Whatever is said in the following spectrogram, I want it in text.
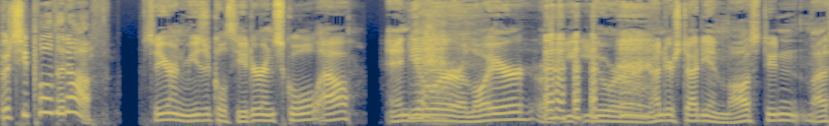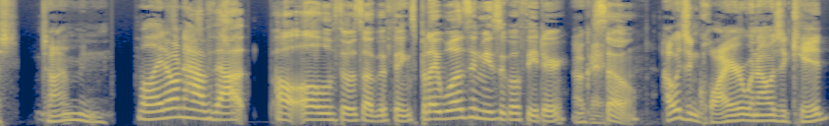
But she pulled it off. So you're in musical theater in school, Al? And you Yeah. were a lawyer or you, you were an understudy and law student last time? And Well, I don't have that all, all of those other things, but I was in musical theater. Okay. So I was in choir when I was a kid,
